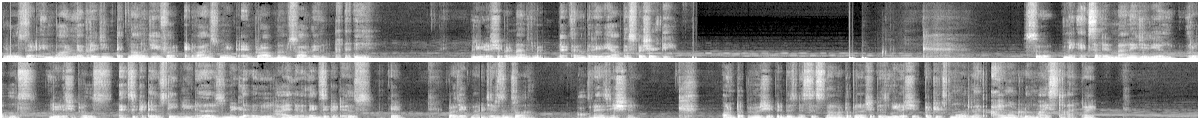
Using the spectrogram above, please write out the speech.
roles that involve leveraging technology for advancement and problem solving leadership and management that's another area of their specialty so may excel in managerial roles leadership roles executives team leaders mid-level high level executives okay project managers, and so on. Organization. Entrepreneurship in businesses. Now, entrepreneurship is leadership, but it's more like I want to do my style, right?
